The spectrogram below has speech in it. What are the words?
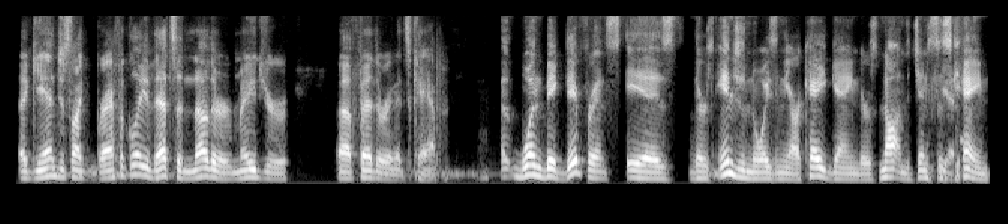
again, just like graphically, that's another major uh, feather in its cap. One big difference is there's engine noise in the arcade game. There's not in the Genesis Yeah. game.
